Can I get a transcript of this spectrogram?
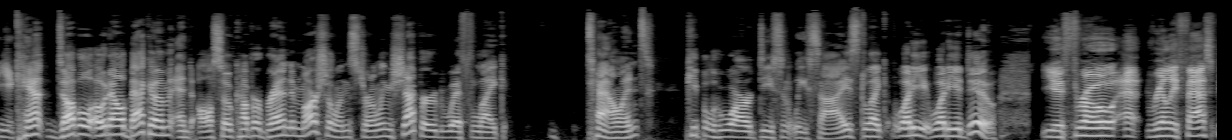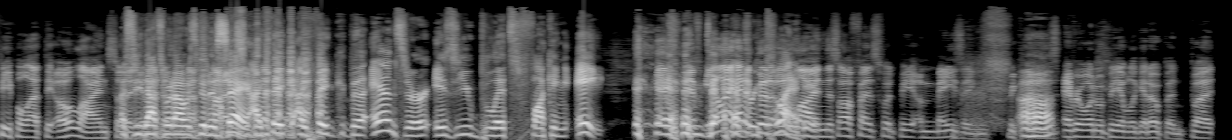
you can't double Odell Beckham and also cover Brandon Marshall and Sterling Shepard with like talent people who are decently sized like what do you what do you do You throw at really fast people at the O line, so Uh, that See, that's what I was gonna say. I think I think the answer is you blitz fucking eight. if, if Eli had a good O line, this offense would be amazing because Uh-huh. everyone would be able to get open. But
